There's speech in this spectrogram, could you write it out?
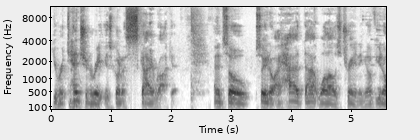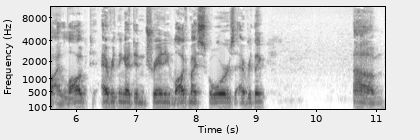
your retention rate is going to skyrocket and so so you know i had that while i was training of you know i logged everything i did in training logged my scores everything um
